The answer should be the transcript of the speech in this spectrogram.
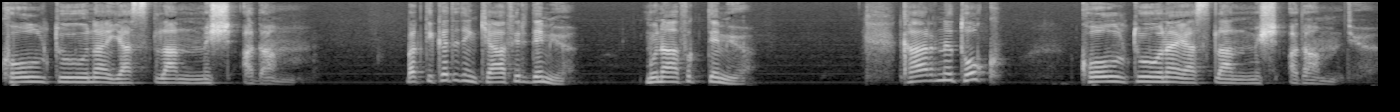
koltuğuna yaslanmış adam. Bak dikkat edin kafir demiyor. Münafık demiyor. Karnı tok, koltuğuna yaslanmış adam diyor.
